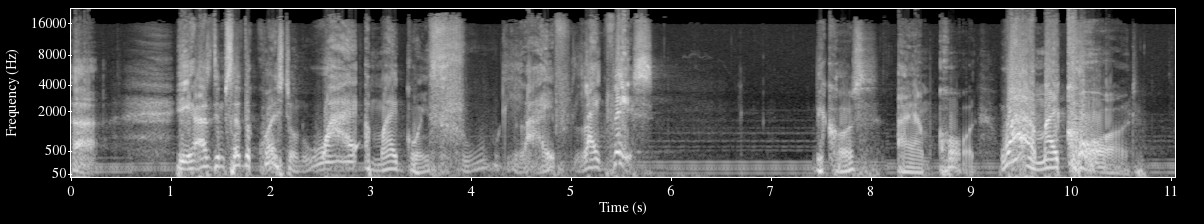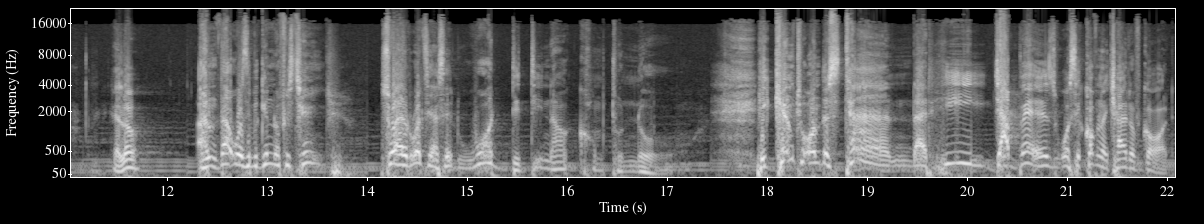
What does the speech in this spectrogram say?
he asked himself the question, why am I going through life like this? Because I am called. Why am I called? Hello? And that was the beginning of his change. So I wrote here, I said, What did he now come to know? He came to understand that he, Jabez, was a covenant child of God.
